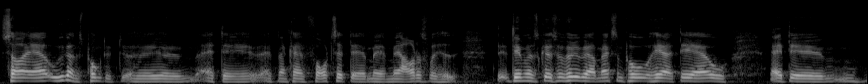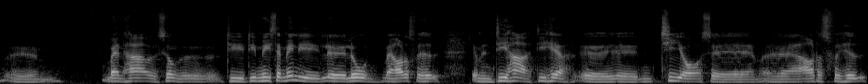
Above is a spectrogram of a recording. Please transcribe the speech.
så er udgangspunktet, øh, at, øh, at man kan fortsætte øh, med, med afdragsfrihed. Det, det, man skal selvfølgelig være opmærksom på her, det er jo, at øh, øh, man har øh, som øh, de, de mest almindelige øh, lån med afdragsfrihed, jamen de har de her øh, 10 års øh, afdragsfrihed.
